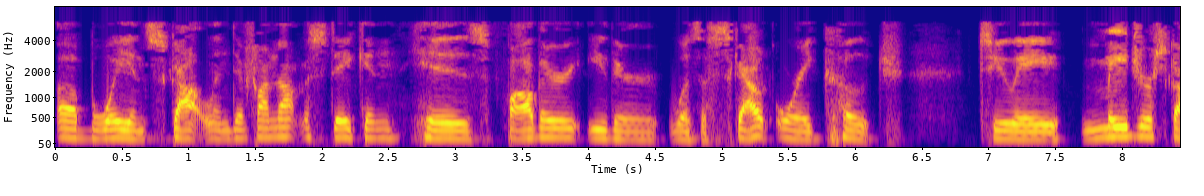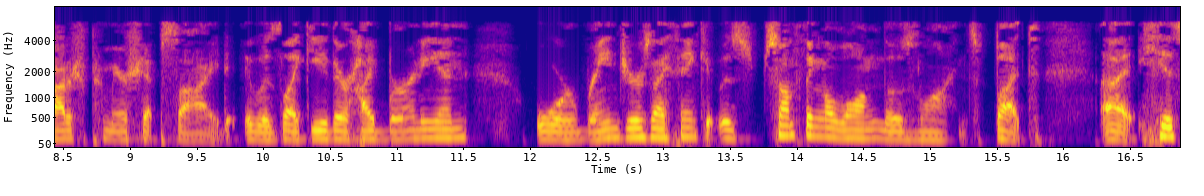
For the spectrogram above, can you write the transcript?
a boy in Scotland. If I'm not mistaken, his father either was a scout or a coach to a major Scottish Premiership side. It was like either Hibernian or Rangers, I think. It was something along those lines. But uh, his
